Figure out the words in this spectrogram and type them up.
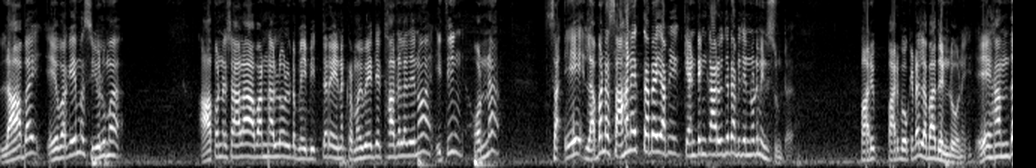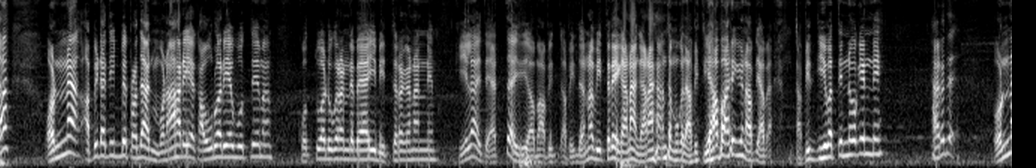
ලාබයි ඒ වගේම සියලුම ආපන ශලාවන්නල්ලොලට මේ බිත්තර එන ක්‍රමවේදෙත් හදල දෙනවා. ඉතින් ඔන්න ඒ ලබන සහනෙත් බයි අපි කැන්ටෙන් කාරවිදට අපි දෙන්නට මිනිසුන්ට පරිභෝගයට ලබා දෙන්න ඕනේ. ඒ හන්දා ඔන්න අපිට තිබ්බේ ප්‍රධාන මොනාහරි කවුරු හරි වුත්තේම කොත්තු අඩු කරන්න බෑයි බිත්තර ගණන්නේ කියලා ඇත්ත. අපි අපි දන්න විතරේ ගණ ගණහන්ත මොකද අපි ව්‍යාපාරිකන අපි අපි ජීවත්වෙන්න ඕකෙන්නේ. හරිද? ඔන්න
